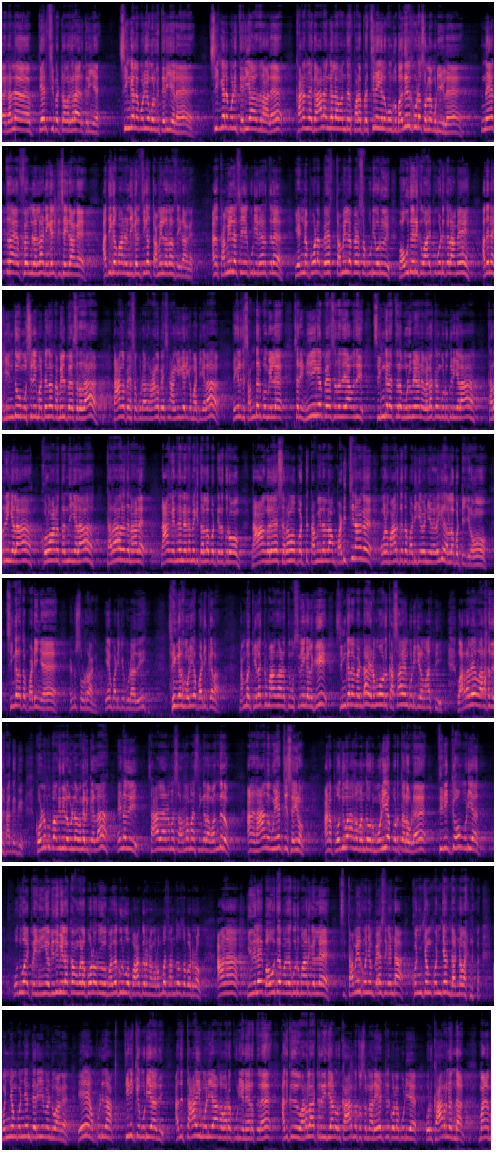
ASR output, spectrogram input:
நல்ல தேர்ச்சி பெற்றவர்களா இருக்கிறீங்க. சிங்கள மொழி உங்களுக்கு தெரியல. சிங்கள மொழி தெரியாததுனால கடந்த காலங்களில் வந்து பல பிரச்சனைகளுக்கு உங்களுக்கு பதில் கூட சொல்ல முடியல. நேத்ரா எஃப்எம்ல எல்லாம் நிகழ்ச்சி செய்கிறாங்க அதிகமான நிகழ்ச்சிகள் தமிழில் தான் செய்கிறாங்க அந்த தமிழில் செய்யக்கூடிய நேரத்தில் என்னை போல பேச தமிழில் பேசக்கூடிய ஒரு பௌத்தருக்கு வாய்ப்பு கொடுக்கலாமே. அதை என்ன ஹிந்து முஸ்லீம் மட்டும்தான் தமிழ் பேசுறதா? நாங்கள் பேசக்கூடாது. நாங்கள் பேசினா அங்கீகரிக்க மாட்டீங்களா? எங்களுக்கு சந்தர்ப்பம் இல்லை. சரி நீங்கள் பேசுறதையாவது சிங்களத்தில் முழுமையான விளக்கம் கொடுக்குறீங்களா? தர்றீங்களா? குர்ஆனை தந்தீங்களா? தராததுனால நாங்கள் என்ன நிலைமைக்கு தள்ளப்பட்டு இருக்கிறோம் நாங்களே சிரமப்பட்டு தமிழெல்லாம் படித்து நாங்கள் உங்களை மார்க்கத்தை படிக்க வேண்டிய நிலைக்கு தள்ளப்பட்டிருக்கிறோம். சிங்களத்தை படிங்க. என்று சொல்கிறாங்க ஏன் படிக்கக்கூடாது? சிங்கள மொழியை படிக்கலாம். நம்ம கிழக்கு மாகாணத்து முஸ்லீம்களுக்கு சிங்களம் வேண்டாம் என்னமோ ஒரு கஷாயம் குடிக்கிற மாதிரி. வரவே வராது நாக்குக்கு. கொழும்பு பகுதியில் உள்ளவங்களுக்கெல்லாம் என்னது? சாதாரணமாக சரளமாக சிங்களம் வந்துடும் ஆனால் நாங்கள் முயற்சி செய்கிறோம் ஆனால் பொதுவாக வந்து ஒரு மொழியை பொறுத்தளவில் திணிக்கவும் முடியாது. பொதுவாக இப்போ நீங்கள் விதிவிலக்கம் உங்களை போல ஒரு மதகுருவை பார்க்குறோம். நாங்கள் ரொம்ப சந்தோஷப்படுறோம். ஆனால் இதிலே பௌத்த மதகுருமார்கள்ல தமிழ் கொஞ்சம் பேசுகண்டா கொஞ்சம் கொஞ்சம் தண்ண வேண்டாம் கொஞ்சம் கொஞ்சம் தெரிய வேண்டுவாங்க ஏன் அப்படிதான்? திணிக்க முடியாது. அது தாய்மொழியாக வரக்கூடிய நேரத்தில் அதுக்கு வரலாற்று ரீதியான ஒரு காரணத்தை சொன்னார். ஏற்றுக்கொள்ளக்கூடிய ஒரு காரணம் தான்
